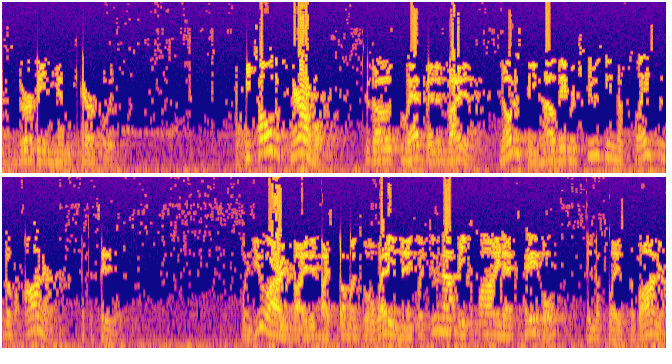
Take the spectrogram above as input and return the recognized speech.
observing him carefully. He told a parable to those who had been invited, noticing how they were choosing the places of honor at the table. When you are invited by someone to a wedding banquet, do not recline at table in the place of honor.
